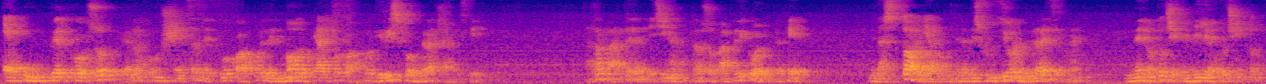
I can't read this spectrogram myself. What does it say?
è un percorso per la conoscenza del tuo corpo e del modo che ha il tuo corpo di rispondere a certi stimoli. D'altra parte la medicina ha tutta la sua parte di colpo perché nella storia della disfunzione dell'erezione, nell'Ottocento, nel 1800,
